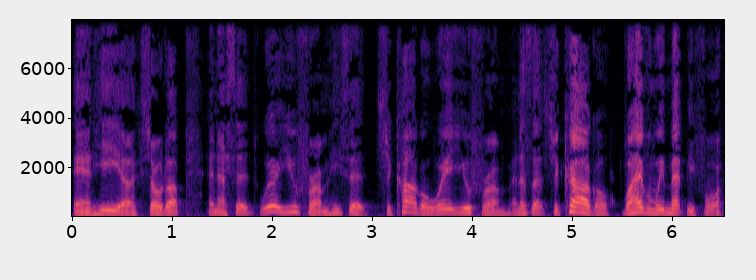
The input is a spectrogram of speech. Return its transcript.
and he uh, showed up, and I said, "Where are you from?" He said, "Chicago." Where are you from? And I said, "Chicago." Why haven't we met before?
